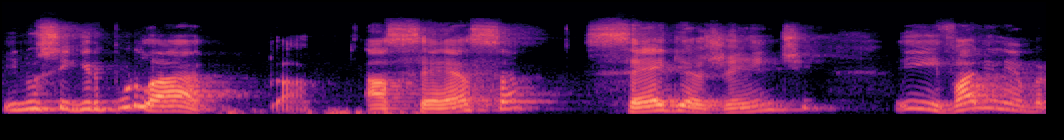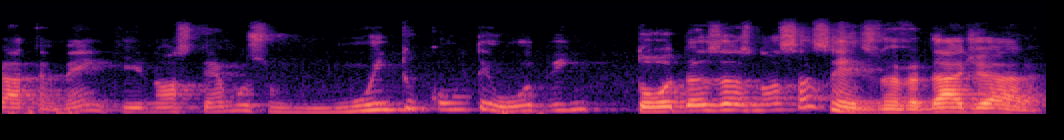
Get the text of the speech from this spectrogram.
e nos seguir por lá. Acessa, segue a gente e vale lembrar também que nós temos muito conteúdo em todas as nossas redes, não é verdade, Ara?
